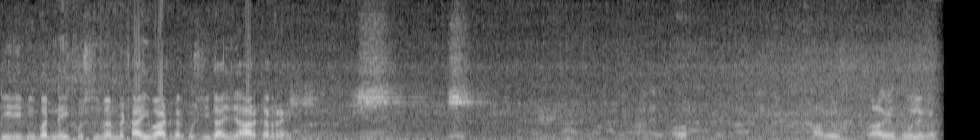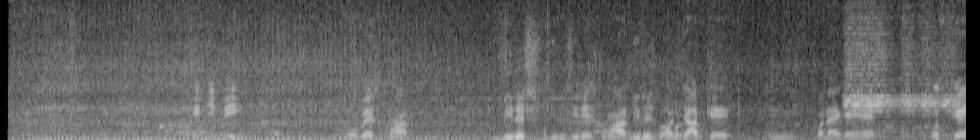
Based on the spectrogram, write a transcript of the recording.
डीजीपी बनने की खुशी में मिठाई बांट कर खुशी का इजहार कर रहे हैं। आगे आगे बोलेंगे। डीजीपी योगेश कुमार। वीरेश वीरेश। कुमार वीरेश पंजाब के बनाए गए हैं। उसके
